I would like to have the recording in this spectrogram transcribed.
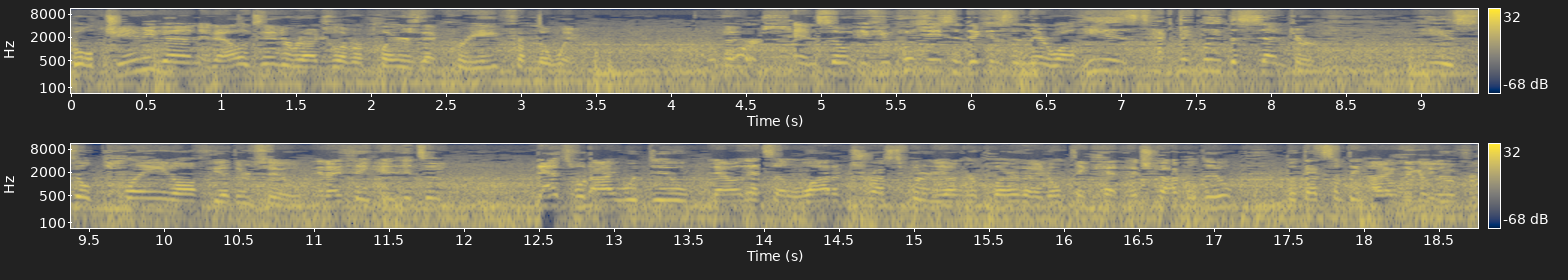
Both Jamie Benn and Alexander Radulov are players that create from the wing. Of course. And so, if you put Jason Dickinson there, while he is technically the center, he is still playing off the other two. And I think it, it's a. That's what I would do. Now, that's a lot of trust to put in a younger player that I don't think Ken Hitchcock will do. But that's something I, I don't think would he'll do it for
